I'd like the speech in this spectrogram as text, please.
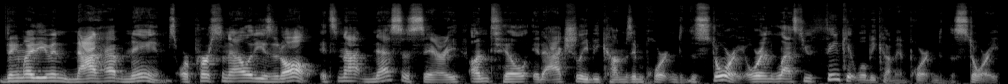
They might even not have names or personalities at all. It's not necessary until it actually becomes important to the story, or unless you think it will become important to the story.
